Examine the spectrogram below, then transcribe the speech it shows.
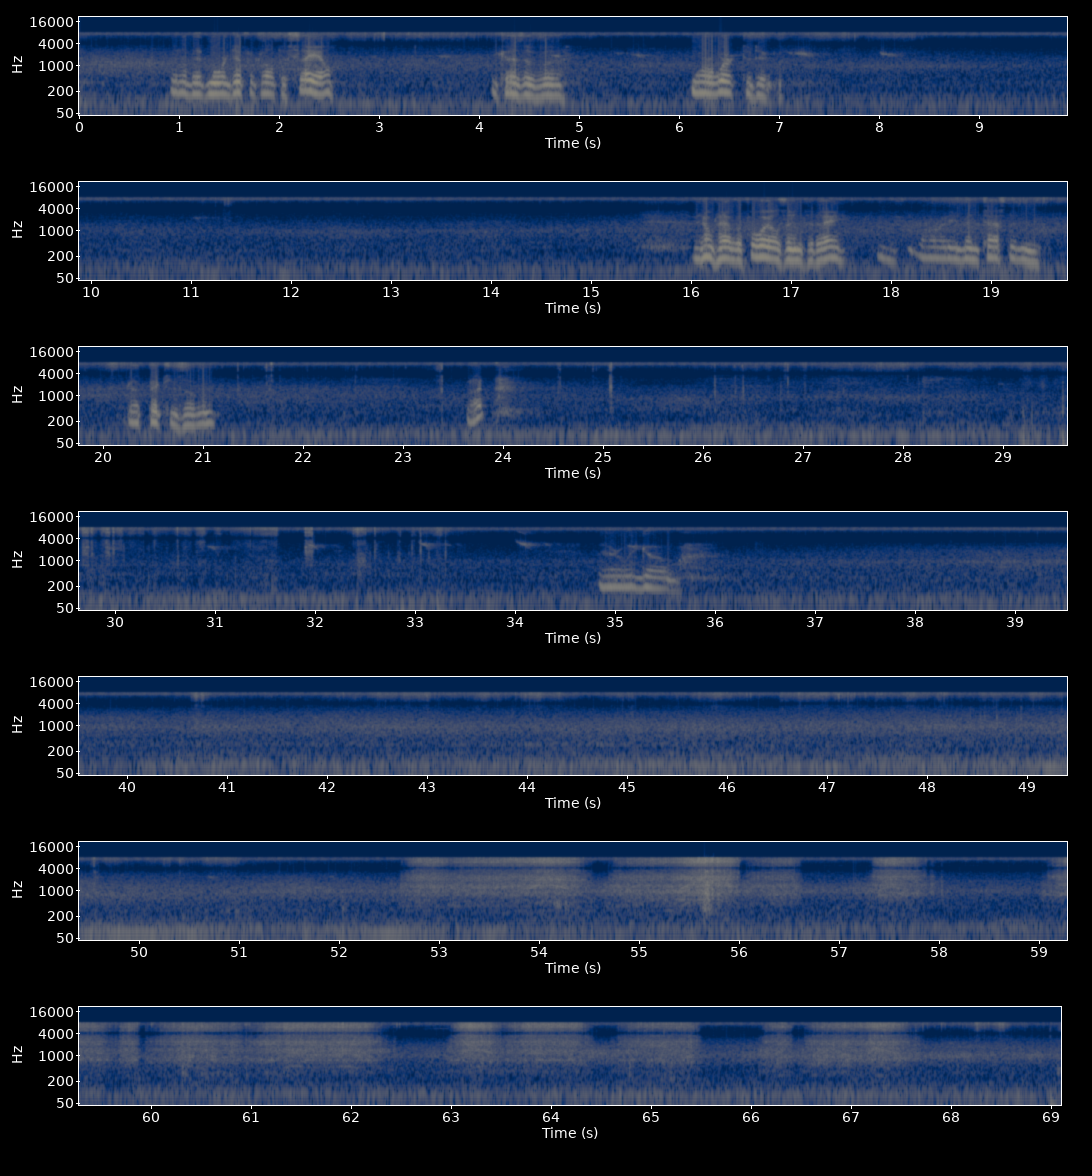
little bit more difficult to sail because of uh, more work to do. We don't have the foils in today. They've already been tested and got pictures of them. But there we go.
